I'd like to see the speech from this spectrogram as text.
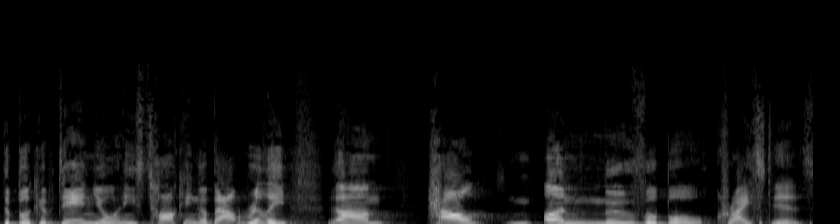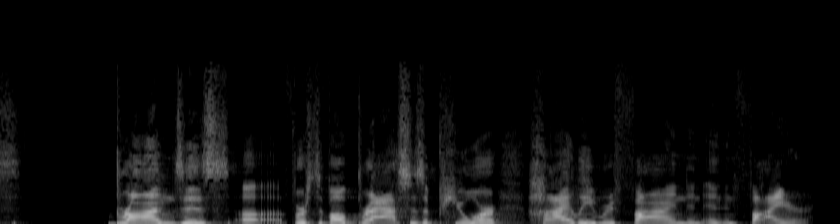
the book of Daniel. And he's talking about really um, how unmovable Christ is. Bronze is, uh, first of all, brass is a pure, highly refined and, and fire.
